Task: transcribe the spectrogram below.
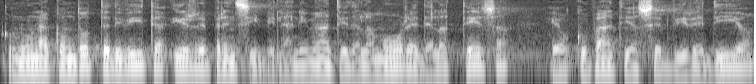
con una condotta di vita irreprensibile, animati dall'amore e dall'attesa e occupati a servire Dio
